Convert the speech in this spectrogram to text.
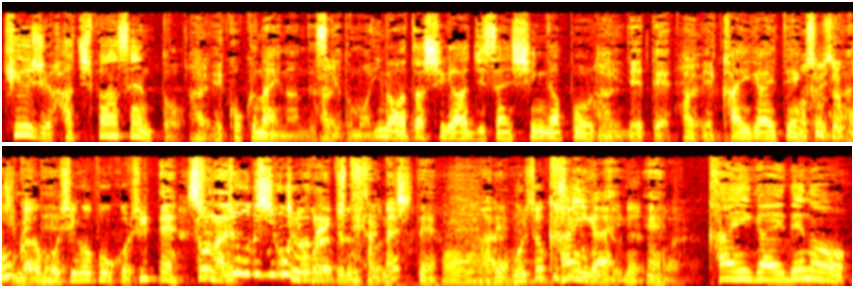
98%、はい、国内なんですけども、今私が実際にシンガポールに出て、はい、海外展開を始めて。今回はもうシンガポールから出張で日本に来られてるんですよね。海外、海外での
